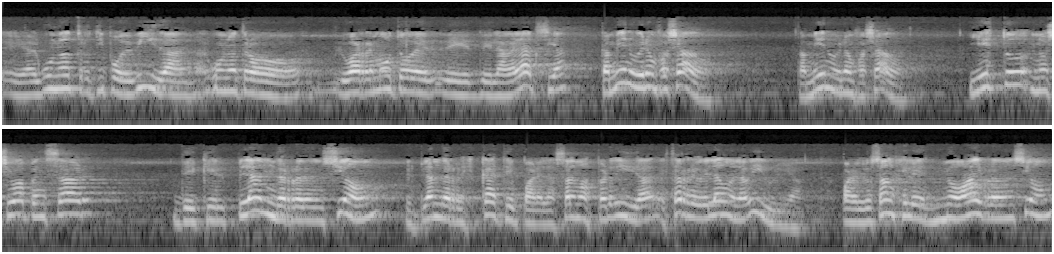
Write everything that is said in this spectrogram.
eh, algún otro tipo de vida en algún otro lugar remoto de, la galaxia, también hubieran fallado, también hubieran fallado. Y esto nos lleva a pensar de que el plan de redención el plan de rescate para las almas perdidas está revelado en la Biblia. Para los ángeles no hay redención,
